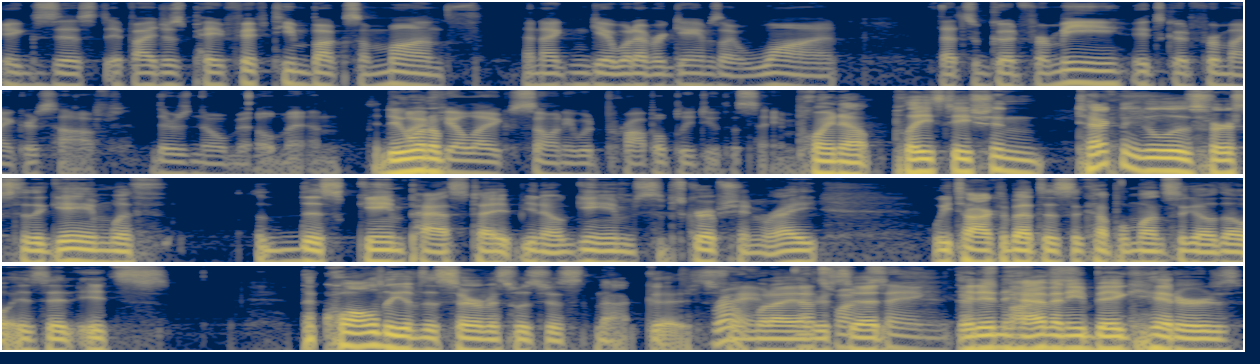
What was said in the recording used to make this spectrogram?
exist. If I just pay 15 bucks a month and I can get whatever games I want, that's good for me. It's good for Microsoft. There's no middleman. I do want to feel like Sony would probably do the same. point out PlayStation technically is first to the game with this Game Pass type, you know, game subscription, right? We talked about this a couple months ago, though. Is that it's the quality of the service was just not good, right. from what I that's What understood. saying. they didn't have any big hitters,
